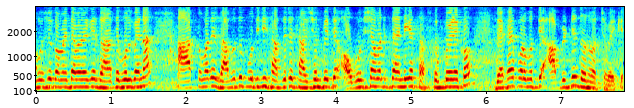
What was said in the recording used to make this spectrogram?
অবশ্যই কমেন্টে আমাদেরকে জানাতে বলবে না। আর তোমাদের যাবতীয় প্রতিটি সাবজেক্টের সাজেশন পেতে অবশ্যই আমাদের চ্যানেলটিকে সাবস্ক্রাইব করে রেখো। দেখায় পরবর্তী আপডেট নিয়ে ধন্যবাদ সবাইকে।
